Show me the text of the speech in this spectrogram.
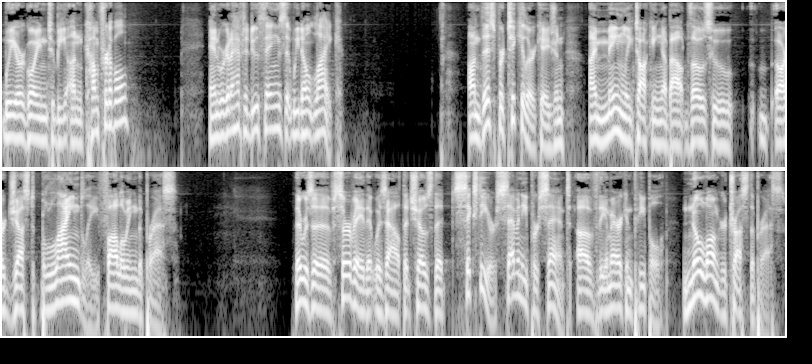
We are going to be uncomfortable. And we're going to have to do things that we don't like. On this particular occasion, I'm mainly talking about those who are just blindly following the press. There was a survey that was out that shows that 60 or 70% of the American people no longer trust the press.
